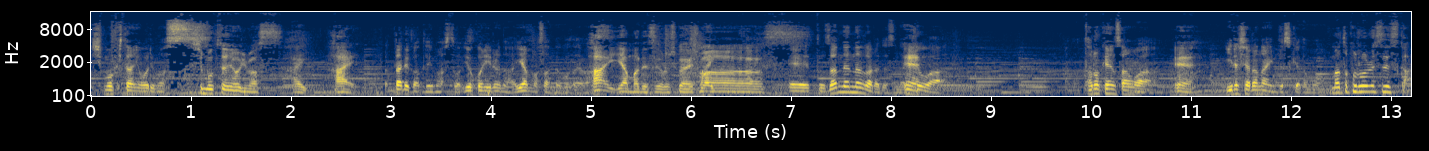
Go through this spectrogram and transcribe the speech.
下北におります。下北におります。はい。はい。誰かと言いますと横にいるのはヤンマさんでございます、はい山です。よろしくお願いします、えー、と残念ながらですね、ええ。今日はあのタロケンさんはえいらっしゃらないんですけども。えまたプロレスですか？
